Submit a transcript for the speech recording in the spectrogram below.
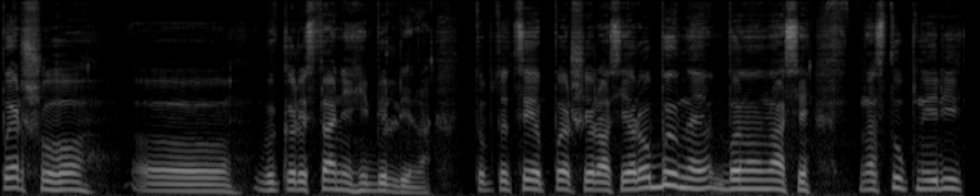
першого е, використання гіберліна. Тобто це перший раз я робив на бананасі. Наступний рік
